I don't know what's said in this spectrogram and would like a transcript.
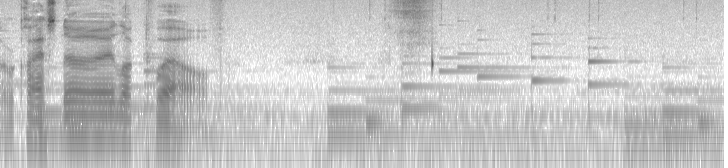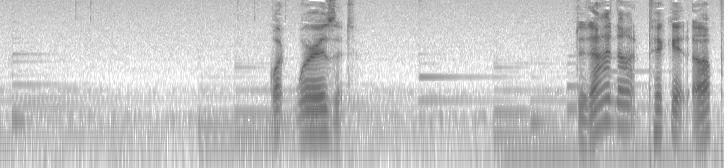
Over class 9, luck 12. What? Where is it? Did I not pick it up?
